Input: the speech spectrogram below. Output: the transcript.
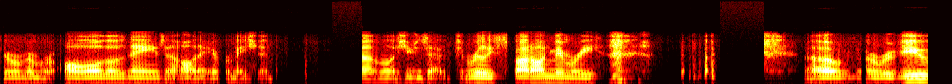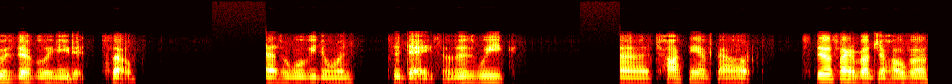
to remember all those names and all that information um, unless you just have really spot on memory. um, a review is definitely needed. So that's what we'll be doing today. So this week, uh, talking about, still talking about Jehovah,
